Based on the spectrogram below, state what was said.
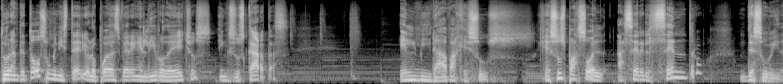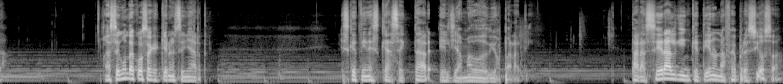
durante todo su ministerio, lo puedes ver en el libro de Hechos, en sus cartas, él miraba a Jesús. Jesús pasó a ser el centro de su vida. La segunda cosa que quiero enseñarte es que tienes que aceptar el llamado de Dios para ti. Para ser alguien que tiene una fe preciosa,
